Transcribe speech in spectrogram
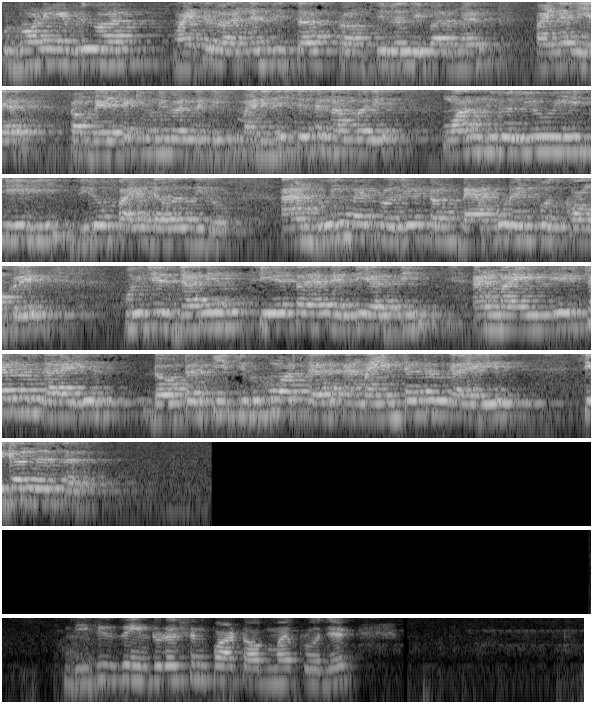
Good morning everyone. Myself Anjan Biswas from Civil Department, final year from Vel Tech University. My registration number is 10UECV0500. I am doing my project on bamboo reinforced concrete which is done in CSIR SERC and my external guide is Dr. P. Sivakumar sir and my internal guide is Sikandar sir. This is the introduction part of my project.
